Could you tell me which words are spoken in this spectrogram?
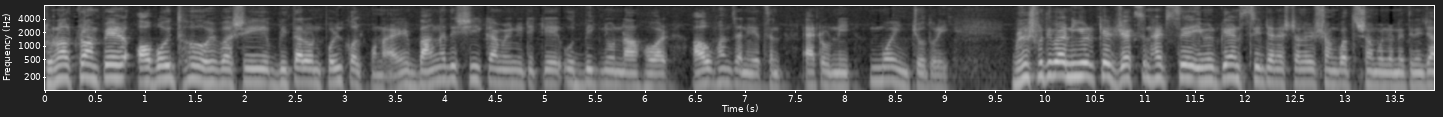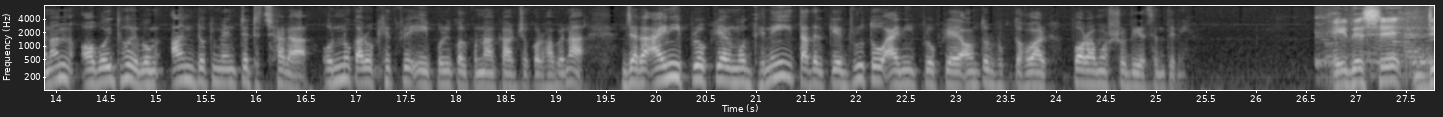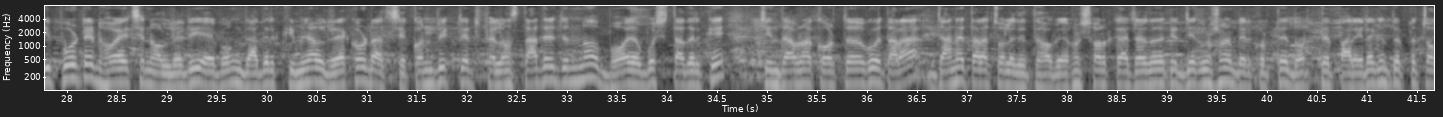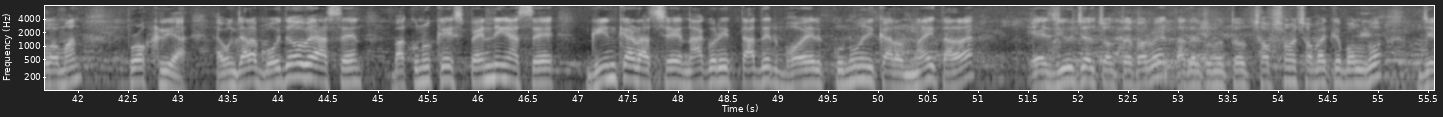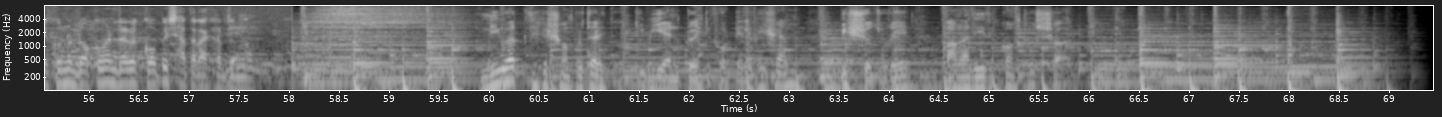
Donald ট্রাম্পের অবৈধ অভিবাসী বিতরণ পরিকল্পনায় বাংলাদেশি কমিউনিটিকে উদ্বিগ্ন না হওয়ার আহ্বান জানিয়েছেন অ্যাটর্নি মঈন চৌধুরী। বৃহস্পতিবার নিউ ইয়র্কের জ্যাকসন হাইটসে ইমিগ্রেন্টস ইন্টারন্যাশনালের সংবাদ সম্মেলনে তিনি জানান, অবৈধ এবং আনডকুমেন্টেড ছাড়া অন্য কারও ক্ষেত্রে এই পরিকল্পনা কার্যকর হবে না। যারা আইনি প্রক্রিয়ার মধ্যে নেই, তাদেরকে দ্রুত আইনি প্রক্রিয়ায় অন্তর্ভুক্ত হওয়ার পরামর্শ দিয়েছেন তিনি। এই দেশে ডিপোর্টেড হয়েছেন অলরেডি এবং যাদের ক্রিমিনাল রেকর্ড আছে কনভিক্টেড ফেলন্স তাদের জন্য ভয় অবশ্যই তাদেরকে চিন্তা ভাবনা করতে হবে, তারা জানে তারা চলে যেতে হবে। এখন সরকার তাদেরকে যে কোনো সময় বের করতে, ধরতে পারে। এটা কিন্তু একটা চলমান প্রক্রিয়া এবং যারা বৈধভাবে আছেন বা কোনো কেস পেন্ডিং আছে গ্রিন কার্ড আছে, নাগরিক, তাদের ভয়ের কোনোই কারণ নাই। তারা অ্যাজ ইউজুয়াল চলতে পারবে। তাদের কোনো তো সবসময় সবাইকে বলব যে কোনো ডকুমেন্টের কপি সাথে রাখার জন্য। নিউ ইয়র্ক থেকে সম্প্রচারিত টিভিএন টোয়েন্টি ফোর টেলিভিশন, বিশ্বজুড়ে বাঙালির কণ্ঠস্বর।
